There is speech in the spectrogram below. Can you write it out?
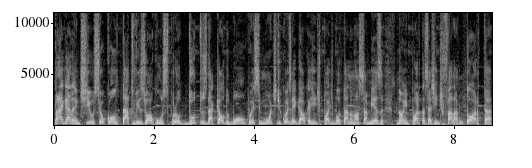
para garantir o seu contato visual com os produtos da Caldo Bom, com esse monte de coisa legal que a gente pode botar na nossa mesa. Não importa se a gente fala torta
